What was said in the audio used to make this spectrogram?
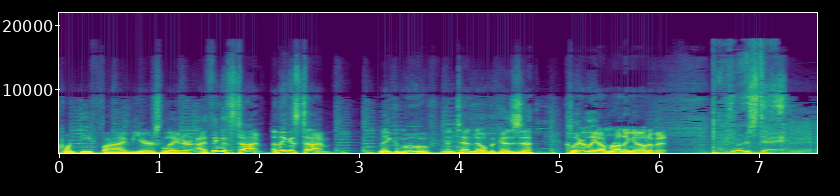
25 years later. I think it's time. I think it's time. Make a move, Nintendo, because uh, clearly I'm running out of it. Thursday.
